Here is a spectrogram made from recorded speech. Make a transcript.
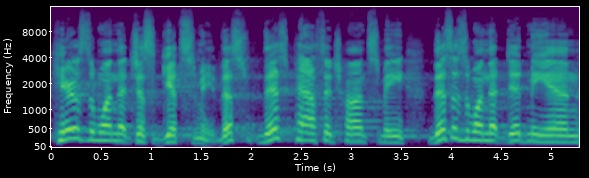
Here's the one that just gets me. This, this passage haunts me. This is the one that did me in.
